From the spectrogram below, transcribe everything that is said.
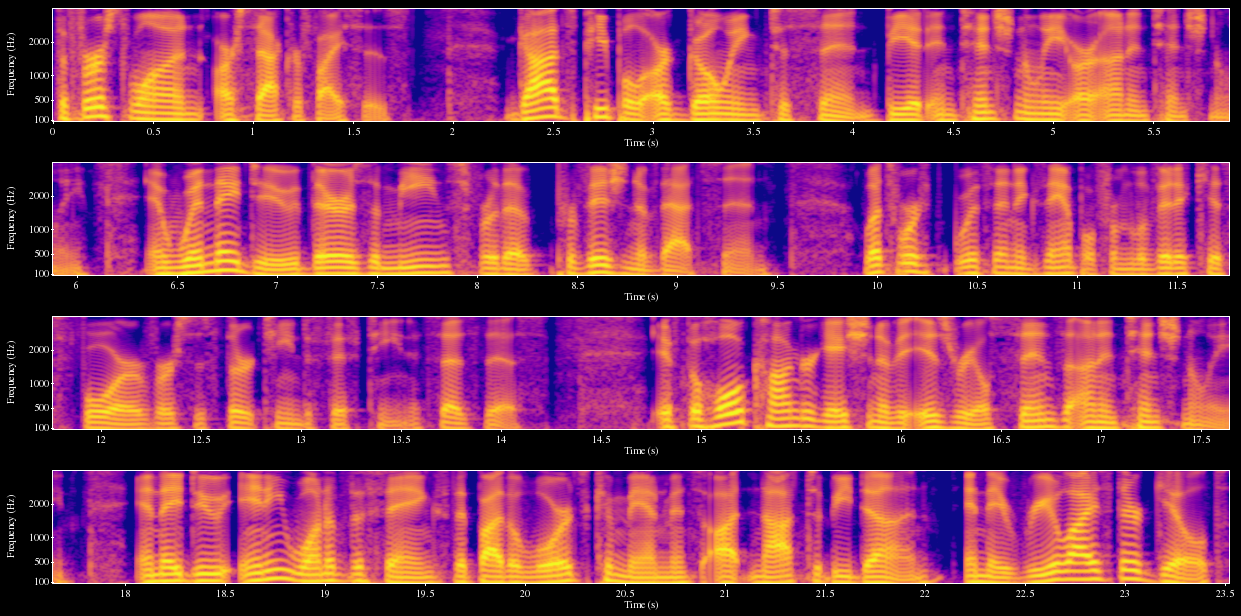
The first one are sacrifices. God's people are going to sin, be it intentionally or unintentionally. And when they do, there is a means for the provision of that sin. Let's work with an example from Leviticus 4, verses 13 to 15. It says this if the whole congregation of Israel sins unintentionally, and they do any one of the things that by the Lord's commandments ought not to be done, and they realize their guilt,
